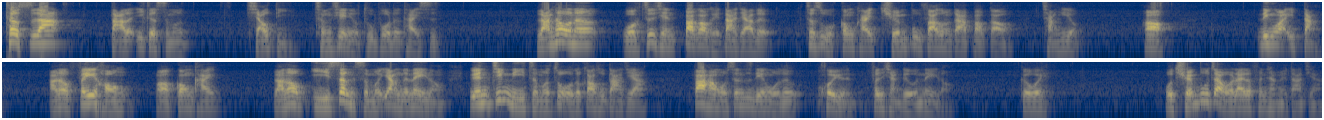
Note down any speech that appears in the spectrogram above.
特斯拉打了一个什么小底，呈现有突破的态势。然后呢，我之前报告给大家的，这是我公开全部发送给大家报告，常用。好，另外一档，然后飞鸿哦，公开。然后以剩什么样的内容，原经理怎么做，我都告诉大家。包含我甚至连我的会员分享给我内容，各位，我全部在我赖的分享给大家。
